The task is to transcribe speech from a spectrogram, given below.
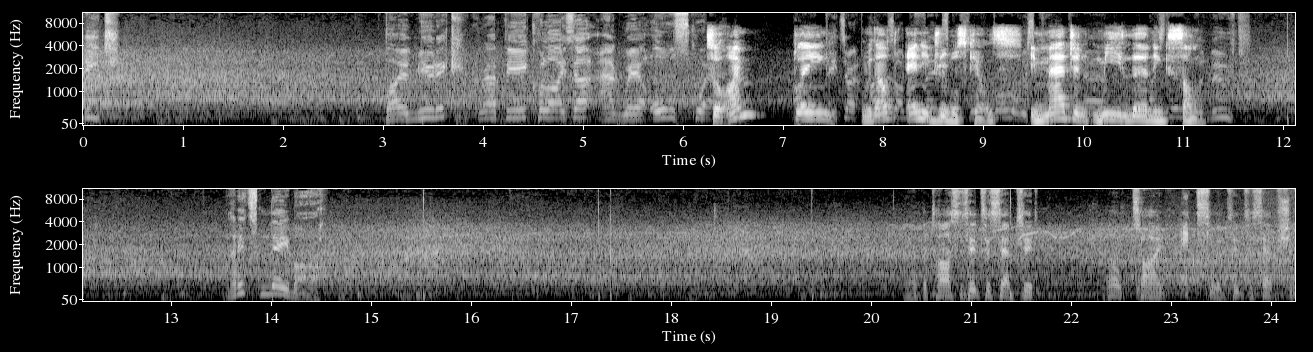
peach. Bayern Munich grab the equaliser, and we're all square. So I'm playing without any dribble skills. Imagine me learning some. and it's Neymar. And the pass is intercepted. Well timed, excellent interception.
